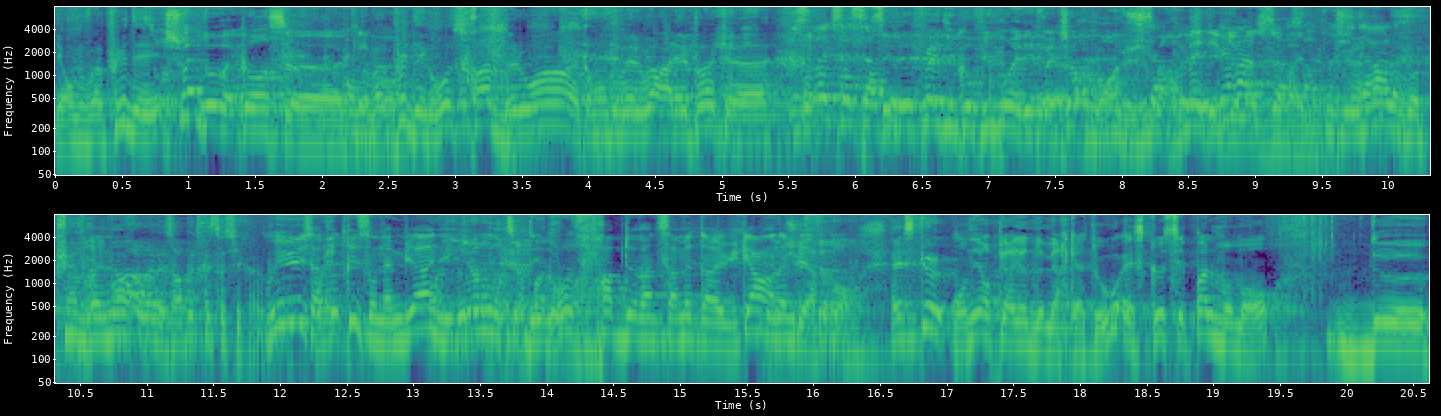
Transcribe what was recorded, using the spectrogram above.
et on ne voit plus des. Vos vacances, euh, On ne voit plus des grosses frappes de loin euh, comme on pouvait le voir à l'époque. euh, C'est vrai que ça, c'est l'effet du confinement et des fêtes. Genre, moi, je me remets des vieux matchs de ça, C'est un peu général, on voit plus vraiment. Ah ouais, mais c'est un peu triste aussi quand même. Oui, oui, c'est un peu triste, on aime bien. En Des, Ligue un, on tire des pas de grosses frappes de 25 mètres dans la lucarne, on aime bien. Justement, est-ce que on est en période de mercato? Est-ce que c'est pas le moment de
